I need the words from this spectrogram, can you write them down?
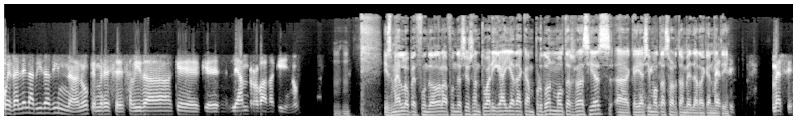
Pues darle la vida digna, ¿no? Que merece esa vida que, que le han robado aquí, ¿no? Mhm. Ismael López, fundador de la Fundació Santuari Gaia de Camprodon, moltes gràcies, eh, que hi hagi molta sort també al llarg d'aquest matí. Merci. Merci.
